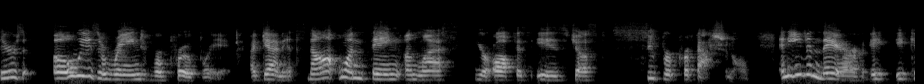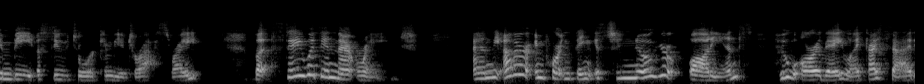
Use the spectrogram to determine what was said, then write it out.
There's always a range of appropriate. Again, it's not one thing unless your office is just super professional. And even there, it, it can be a suit or it can be a dress, right? But stay within that range. And the other important thing is to know your audience. Who are they? Like I said,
